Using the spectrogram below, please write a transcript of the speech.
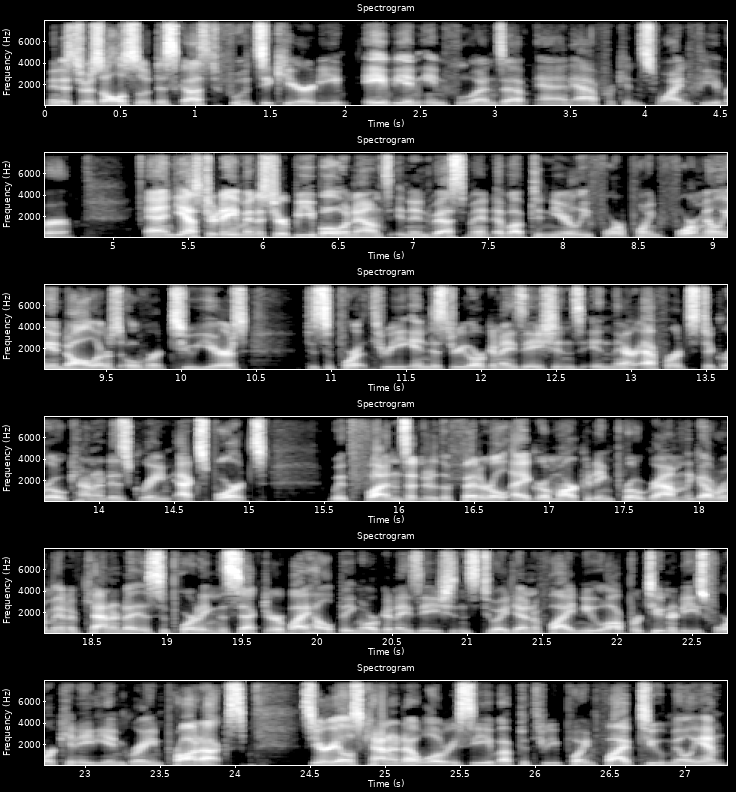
Ministers also discussed food security, avian influenza, and African swine fever. And yesterday, Minister Bibeau announced an investment of up to nearly $4.4 million over two years to support three industry organizations in their efforts to grow Canada's grain exports. With funds under the Federal AgriMarketing Program, the Government of Canada is supporting the sector by helping organizations to identify new opportunities for Canadian grain products. Cereals Canada will receive up to 3.52 million.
